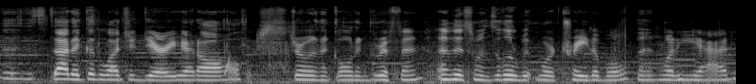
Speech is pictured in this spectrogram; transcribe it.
it's not a good legendary at all. Just throwing a golden griffin. And this one's a little bit more tradable than what he had.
